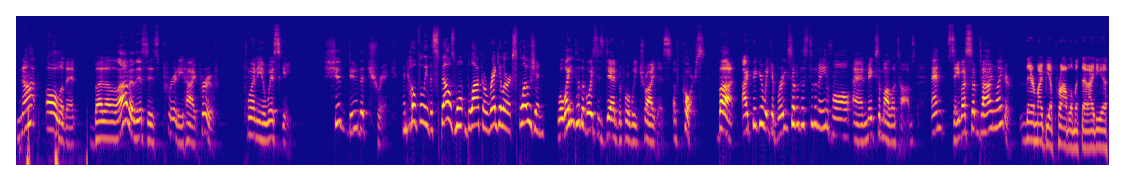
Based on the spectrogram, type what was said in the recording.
Not all of it, but a lot of this is pretty high proof. Plenty of whiskey. Should do the trick. And hopefully the spells won't block a regular explosion. We'll wait until the voice is dead before we try this, of course. But I figure we could bring some of this to the main hall and make some Molotovs, and save us some time later. There might be a problem with that idea.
